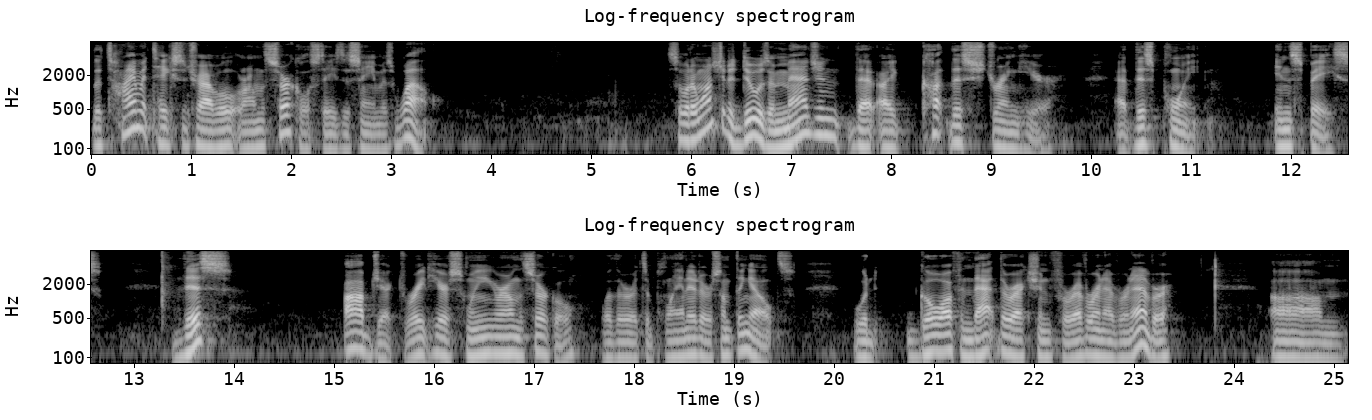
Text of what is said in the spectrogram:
the time it takes to travel around the circle stays the same as well. So what I want you to do is imagine that I cut this string here at this point in space. This object right here swinging around the circle, whether it's a planet or something else, would go off in that direction forever and ever and ever. Um,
